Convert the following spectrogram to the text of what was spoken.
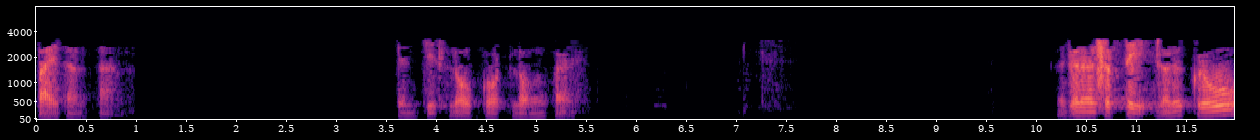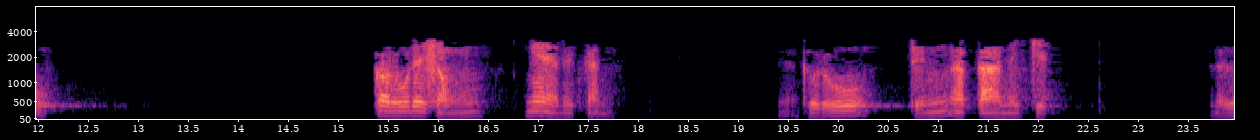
ไปต่างๆ เป็นจิตโลภโกรธหลงไป เจริญสติระลึกรู้ ก็รู้ได้สองแง่ด้วยกัน คือรู้ถึงอาการในจิต หรือ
